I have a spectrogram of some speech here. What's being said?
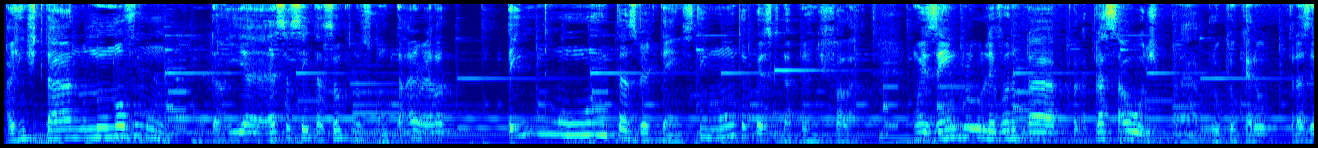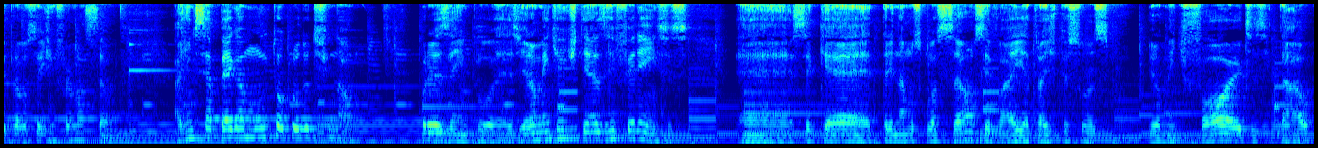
a gente está num novo mundo. Então, e essa aceitação que nos contaram, ela tem muitas vertentes, tem muita coisa que dá pra gente falar. Um exemplo levando para a saúde, para o que eu quero trazer para vocês de informação. A gente se apega muito ao produto final. Por exemplo, é, geralmente a gente tem as referências. É, você quer treinar musculação, você vai atrás de pessoas geralmente fortes e tal.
